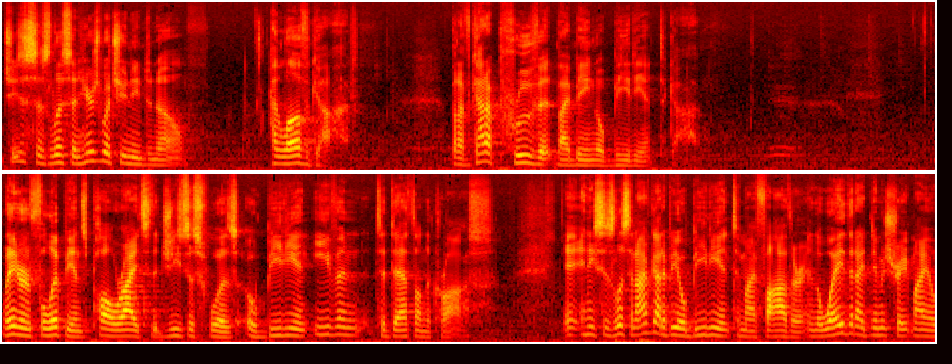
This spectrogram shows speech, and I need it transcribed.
Jesus says, Listen, here's what you need to know I love God, but I've got to prove it by being obedient to God. Later in Philippians, Paul writes that Jesus was obedient even to death on the cross. And he says, Listen, I've got to be obedient to my Father. And the way that I demonstrate my,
